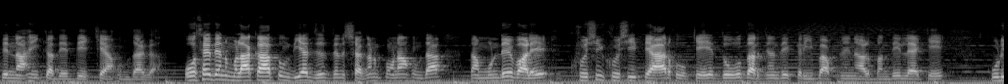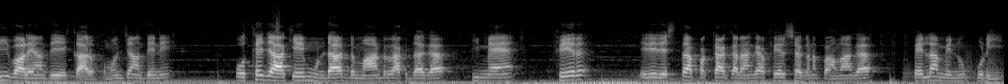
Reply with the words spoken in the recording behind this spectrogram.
ਤੇ ਨਾ ਹੀ ਕਦੇ ਦੇਖਿਆ ਹੁੰਦਾਗਾ। ਉਸੇ ਦਿਨ ਮੁਲਾਕਾਤ ਹੁੰਦੀ ਆ, ਜਿਸ ਦਿਨ ਸ਼ਗਨ ਪਾਉਣਾ ਹੁੰਦਾ, ਤਾਂ ਮੁੰਡੇ ਵਾਲੇ ਖੁਸ਼ੀ-ਖੁਸ਼ੀ ਤਿਆਰ ਹੋ ਕੇ ਦੋ ਦਰਜਨ ਦੇ ਕਰੀਬ ਆਪਣੇ ਨਾਲ ਬੰਦੇ ਲੈ ਕੇ ਕੁੜੀ ਵਾਲਿਆਂ ਦੇ ਘਰ ਪਹੁੰਚ ਜਾਂਦੇ ਨੇ। ਉੱਥੇ ਜਾ ਕੇ ਮੁੰਡਾ ਡਿਮਾਂਡ ਰੱਖਦਾਗਾ ਕਿ ਮੈਂ ਫਿਰ ਇਹ ਰਿਸ਼ਤਾ ਪੱਕਾ ਕਰਾਂਗਾ, ਫਿਰ ਸ਼ਗਨ ਪਾਵਾਂਗਾ, ਪਹਿਲਾਂ ਮੈਨੂੰ ਕੁੜੀ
